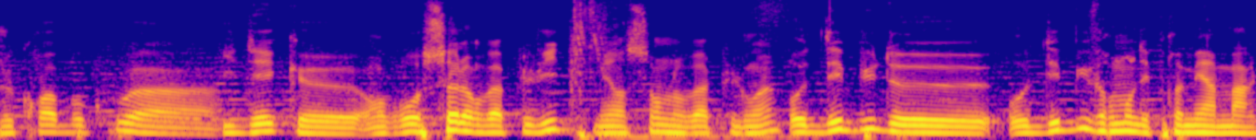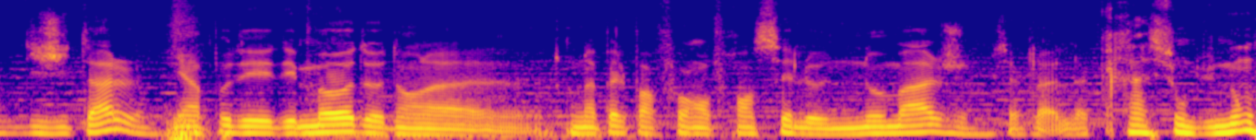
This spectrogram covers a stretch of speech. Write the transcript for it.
Je crois beaucoup à l'idée que, en gros, seul on va plus vite, mais ensemble on va plus loin. Au début, vraiment des premières marques digitales, il y a un peu des, des modes dans ce qu'on appelle parfois en français le nommage, c'est-à-dire la création du nom.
